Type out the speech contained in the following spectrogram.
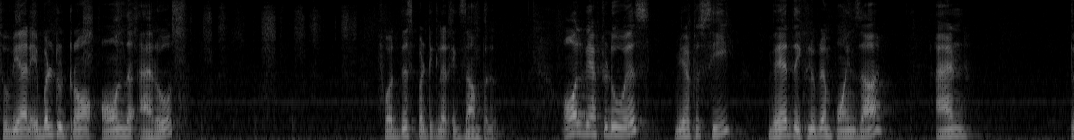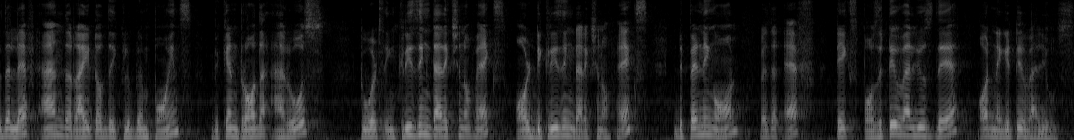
So, we are able to draw all the arrows for this particular example. All we have to do is we have to see where the equilibrium points are and to the left and the right of the equilibrium points we can draw the arrows towards increasing direction of x or decreasing direction of x depending on whether f takes positive values there or negative values.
